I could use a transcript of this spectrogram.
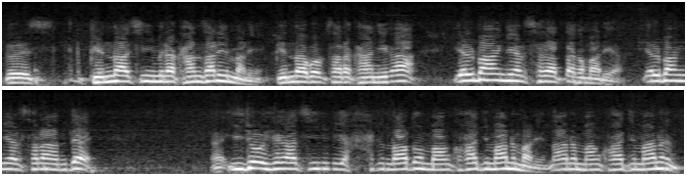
그 빛나 스님이라 간 사람이 말이야 빛나 법사라 가니가 열방계를 살았다가 말이야. 열방계를 살았는데 이조회가 스님이 아주 나도 많고 하지만은 말이야. 나는 많고 하지만은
